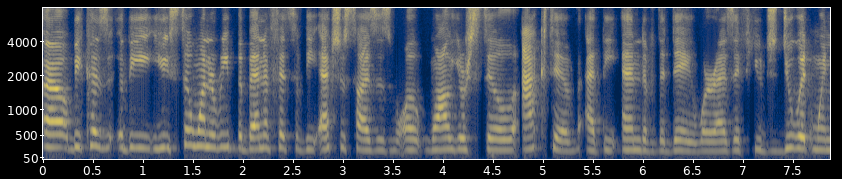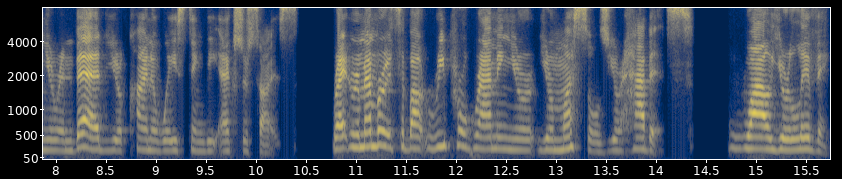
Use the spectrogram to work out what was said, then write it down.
Uh, because the you still want to reap the benefits of the exercises while, while you're still active at the end of the day. Whereas if you do it when you're in bed, you're kind of wasting the exercise, right? Remember, it's about reprogramming your your muscles, your habits while you're living.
